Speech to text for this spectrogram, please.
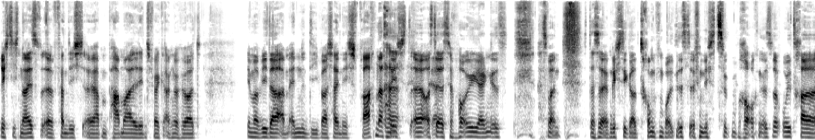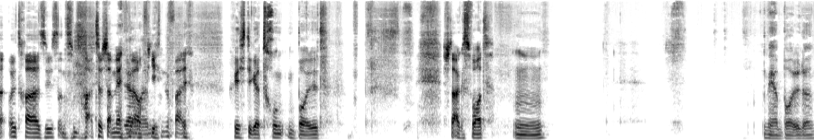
Richtig nice äh, fand ich, äh, habe ein paar Mal den Track angehört. Immer wieder am Ende die wahrscheinlich Sprachnachricht äh, aus ja. der es hervorgegangen ist, dass man, dass er ein richtiger Trunkenbold ist, der nicht zu gebrauchen ist. Ultra, ultra süß und sympathisch am Ende ja, auf jeden Fall. Richtiger Trunkenbold. Starkes Wort. Mhm. Mehr Bolde.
